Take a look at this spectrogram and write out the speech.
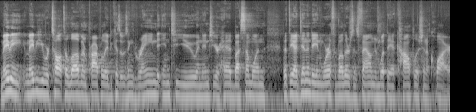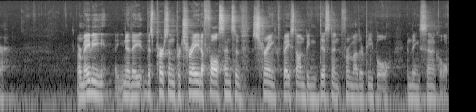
Maybe, maybe you were taught to love improperly because it was ingrained into you and into your head by someone that the identity and worth of others is found in what they accomplish and acquire. Or maybe, you know, they, this person portrayed a false sense of strength based on being distant from other people and being cynical,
